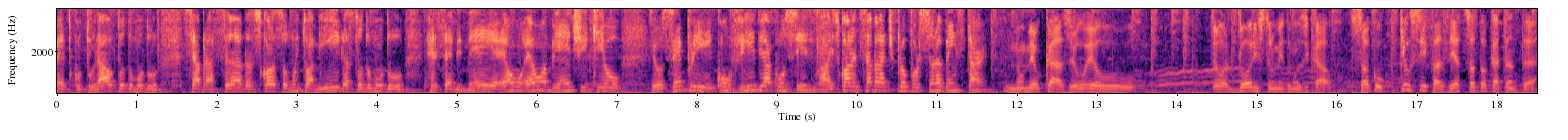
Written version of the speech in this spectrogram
movimento cultural, todo mundo se abraçando, as escolas são muito amigas, todo mundo recebe bem. É um, é um ambiente que eu, eu sempre convido e aconselho. A escola de samba ela te proporciona bem-estar. No meu caso, eu, eu, eu adoro instrumento musical. Só que o que eu sei fazer é só tocar tantã.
